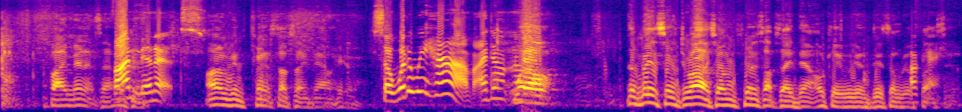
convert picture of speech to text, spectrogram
Five minutes, huh? Five Okay. minutes. I'm gonna turn this upside down here. So what do we have? I don't know. Well, the it's so dry, so I'm gonna turn this upside down. Okay, we're gonna do something real Okay. fast here.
